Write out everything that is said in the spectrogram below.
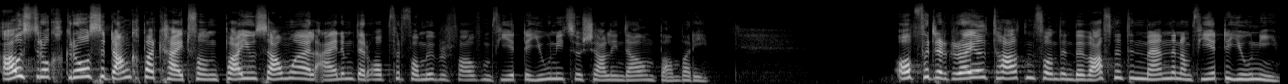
Ausdruck großer Dankbarkeit von Payu Samuel, einem der Opfer vom Überfall vom 4. Juni zu Schalindau und Bambari. Opfer der Gräueltaten von den bewaffneten Männern am 4. Juni.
